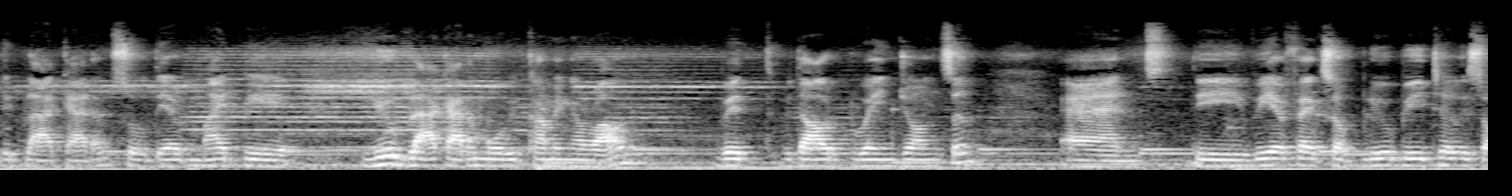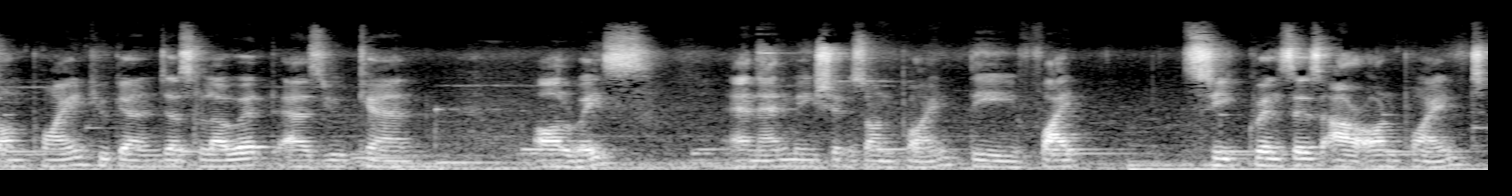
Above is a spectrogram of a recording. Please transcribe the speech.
the black adam. So there might be a new black adam movie coming around with without dwayne johnson. And the vfx of blue beetle is on point. You can just love it as you can always and animation is on point. The fight sequences are on point.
